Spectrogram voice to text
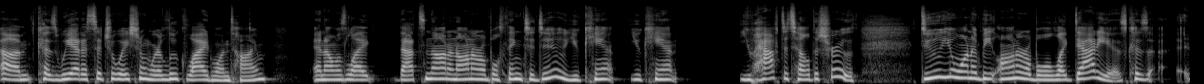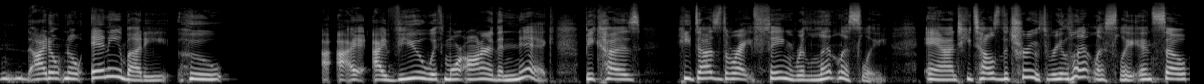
um, cuz we had a situation where Luke lied one time and I was like that's not an honorable thing to do. You can't you can't you have to tell the truth do you want to be honorable like daddy is? Because I don't know anybody who I, I view with more honor than Nick because he does the right thing relentlessly and he tells the truth relentlessly. And so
